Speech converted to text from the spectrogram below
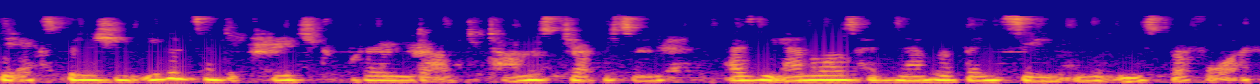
The expedition even sent a caged prairie dog to Thomas Jefferson, as the animals had never been seen in the East before.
